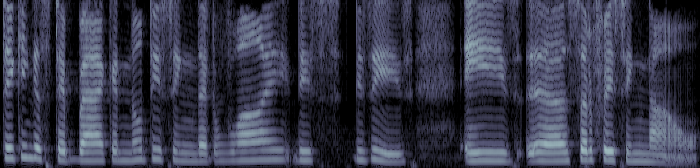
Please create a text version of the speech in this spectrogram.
taking a step back and noticing that why this disease is uh, surfacing now,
